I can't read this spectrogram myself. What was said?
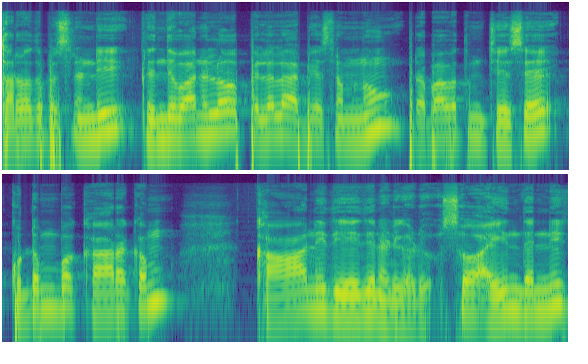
తర్వాత ప్రశ్న అండి. క్రింది వానిలో పిల్లల అభ్యసనంను ప్రభావితం చేసే కుటుంబ కారకం కానిది ఏది అని అడిగాడు. సో అయిందన్నీ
